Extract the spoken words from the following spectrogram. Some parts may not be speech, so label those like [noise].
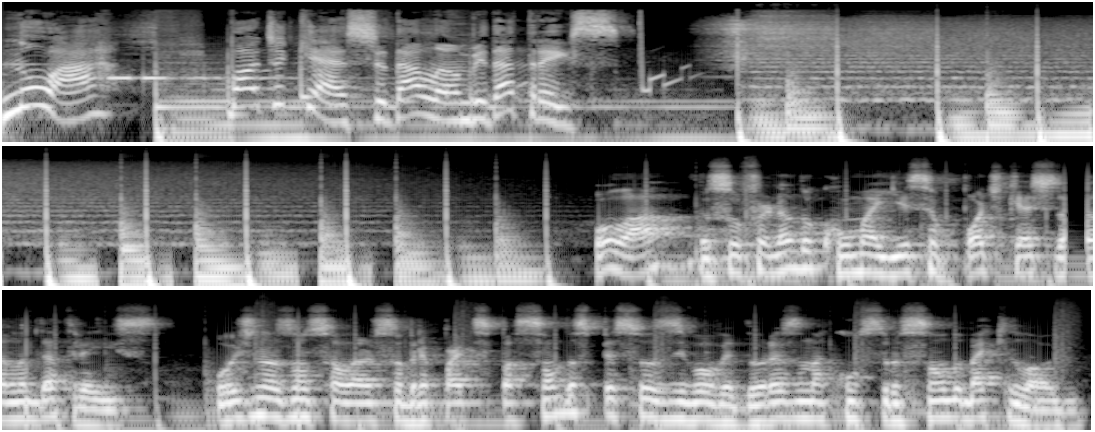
No ar, podcast da Lambda 3. Olá, eu sou Fernando Kuma e esse é o podcast da Lambda 3. Hoje nós vamos falar sobre a participação das pessoas desenvolvedoras na construção do backlog.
